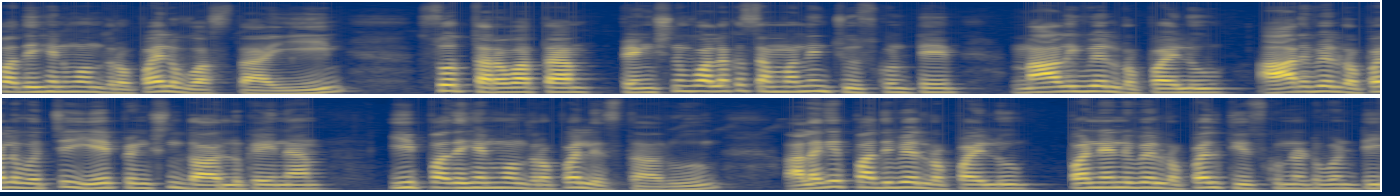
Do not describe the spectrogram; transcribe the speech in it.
పదిహేను వందల రూపాయలు వస్తాయి. సో తర్వాత పెన్షన్ వాళ్ళకు సంబంధించి చూసుకుంటే నాలుగు వేల రూపాయలు ఆరు వేల రూపాయలు వచ్చే ఏ పెన్షన్దారులకైనా ఈ పదిహేను వందల రూపాయలు ఇస్తారు. అలాగే పదివేల రూపాయలు పన్నెండు వేల రూపాయలు తీసుకున్నటువంటి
